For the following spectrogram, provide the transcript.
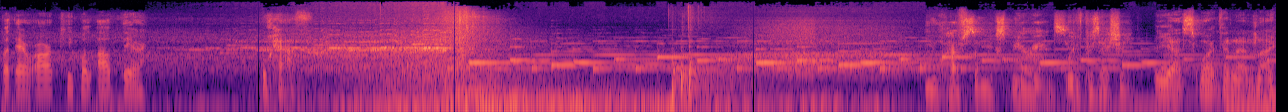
but there are people out there who have. Have some experience with possession. Yes, more than I'd like.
